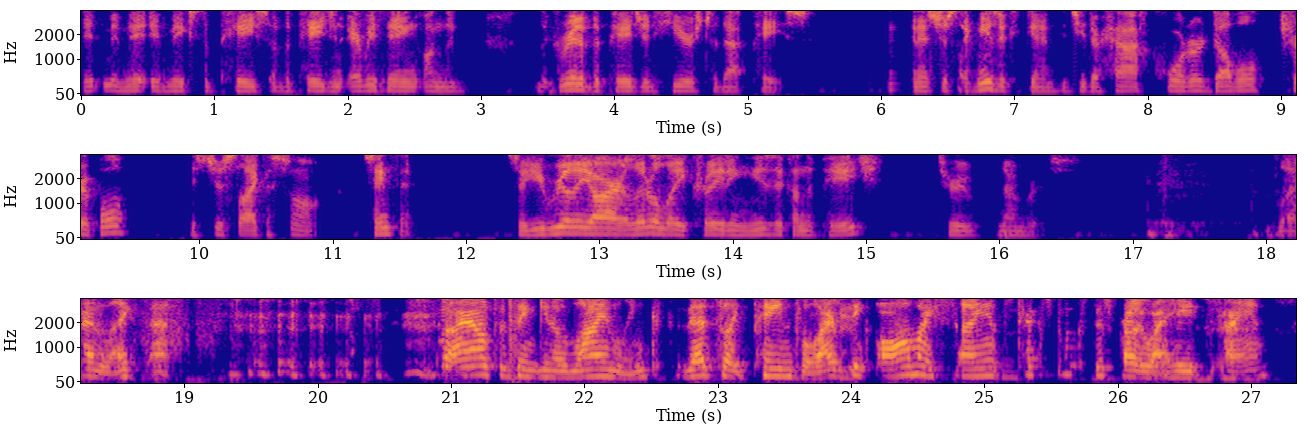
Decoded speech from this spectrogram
it it, it makes the pace of the page and everything on the the grid of the page adheres to that pace. And it's just like music again. It's either half, quarter, double, triple. It's just like a song. Same thing. So you really are literally creating music on the page through numbers. I like that. So I also think, you know, line length, that's like painful. I think all my science textbooks, this is probably why I hate science.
